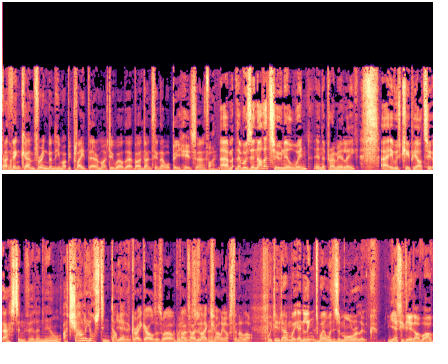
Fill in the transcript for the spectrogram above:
I think um, for England he might be played there and might do well there, but I don't think that will be his. Uh, Fine. Um, there was another 2 0 win in the Premier League. Uh, it was QPR 2, Aston Villa nil. A Charlie Austin double. Yeah, great goals as well. We're I, not I seeing like that. Charlie Austin a lot. We do, don't we? And linked well with Zamora, Luke. Yes, he did. I, I,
